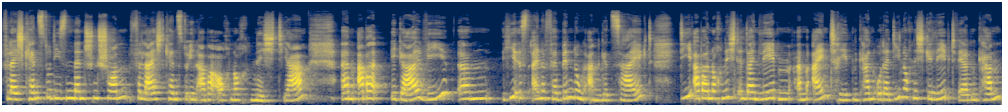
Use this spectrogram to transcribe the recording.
Vielleicht kennst du diesen Menschen schon, vielleicht kennst du ihn aber auch noch nicht, ja. Ähm, aber egal wie, ähm, hier ist eine Verbindung angezeigt, die aber noch nicht in dein Leben ähm, eintreten kann oder die noch nicht gelebt werden kann,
